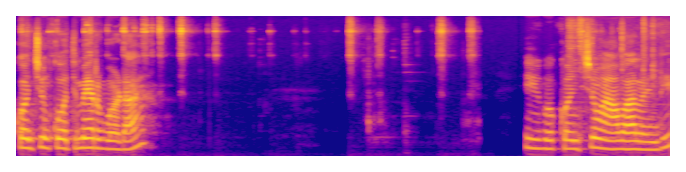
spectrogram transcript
కొంచెం కొత్తిమీర కూడా. ఇగో కొంచెం ఆవాలండి.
